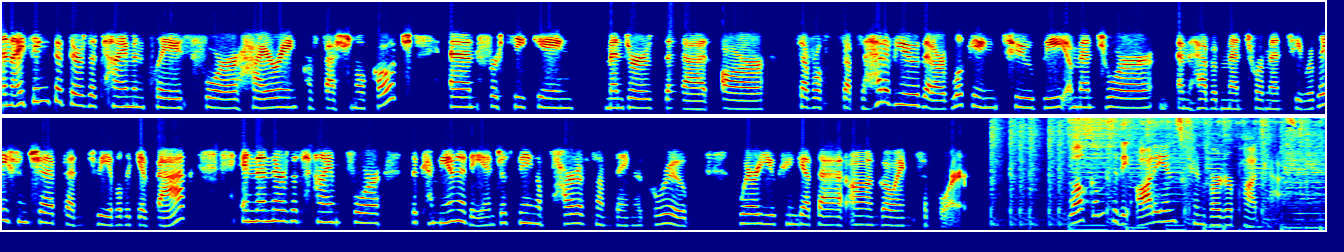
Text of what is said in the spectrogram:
And I think that there's a time and place for hiring professional coach and for seeking mentors that are several steps ahead of you that are looking to be a mentor and have a mentor mentee relationship and to be able to give back. And then there's a time for the community and just being a part of something, a group where you can get that ongoing support. Welcome to the Audience Converter Podcast,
